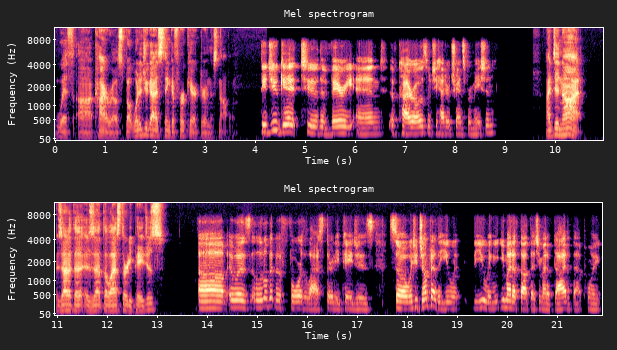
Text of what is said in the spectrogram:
with uh, Kairos. But what did you guys think of her character in this novel? Did you get to the very end of Kairos when she had her transformation? I did not. Is that at the is that the last thirty pages? Um, it was a little bit before the last thirty pages. So when she jumped out of the U the U wing, you might have thought that she might have died at that point,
